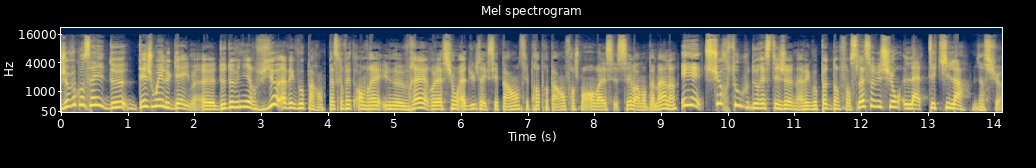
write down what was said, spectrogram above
Je vous conseille de déjouer le game, euh, de devenir vieux avec vos parents. Parce qu'en fait, en vrai, une vraie relation adulte avec ses parents, ses propres parents, franchement, en vrai, c'est vraiment pas mal. hein. Et surtout de rester jeune avec vos potes d'enfance. La solution, la tequila, bien sûr.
